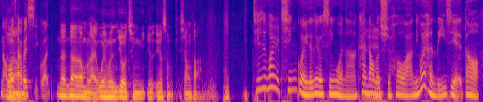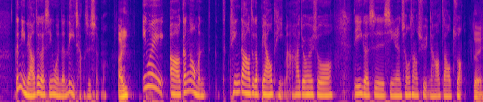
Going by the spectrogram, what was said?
然后才会习惯、啊。那那那我们来问一问右青有有什么想法？其实关于轻轨的这个新闻啊，看到的时候啊，你会很理解到跟你聊这个新闻的立场是什么？哎，因为呃，刚刚我们听到这个标题嘛，他就会说，第一个是行人冲上去然后遭撞。对，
